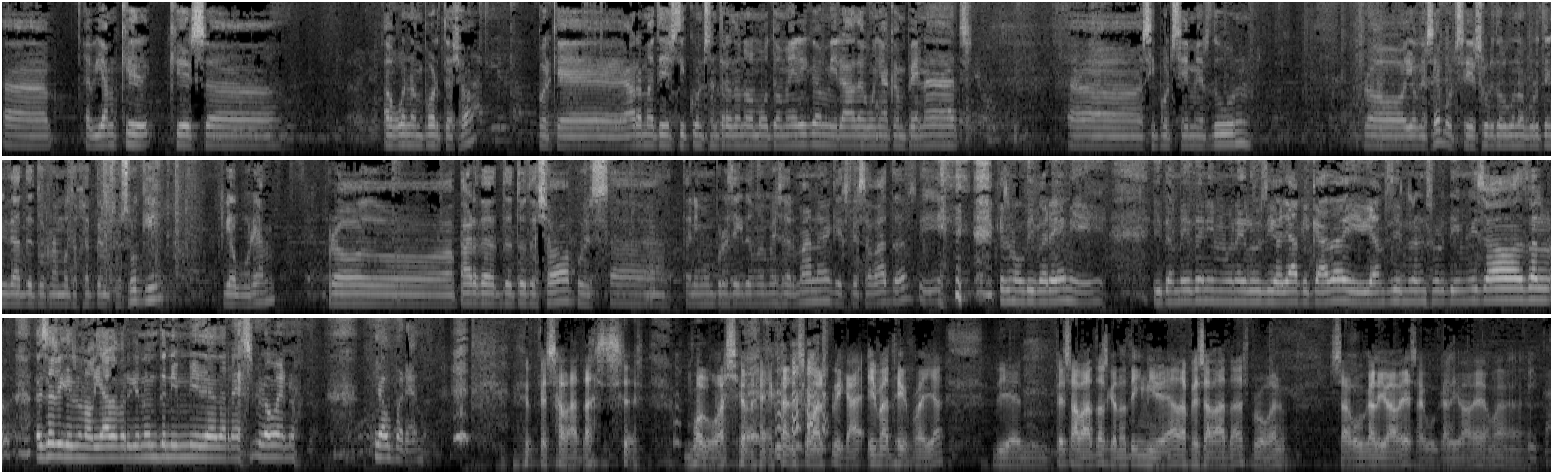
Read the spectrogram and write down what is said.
eh, aviam què, què és... Eh, algú em porta això, perquè ara mateix estic concentrat en el Motoamèrica, mirar de guanyar campionats, eh, si pot ser més d'un, però jo què sé, potser surt alguna oportunitat de tornar a MotoGP amb Suzuki, ja ho veurem però a part de, de tot això pues, eh, tenim un projecte amb la meva germana que és fer sabates i, que és molt diferent i, i també tenim una il·lusió allà picada i aviam si ens en sortim. I això, això sí que és una aliada perquè no en tenim ni idea de res però bueno, ja ho farem. Fer sabates, molt bo això, eh? Quan s'ho va explicar, ell mateix reia, dient, fer sabates, que no tinc ni idea de fer sabates, però bueno, segur que li va bé, segur que li va bé, home.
